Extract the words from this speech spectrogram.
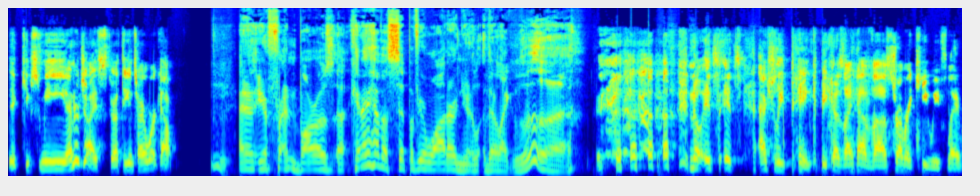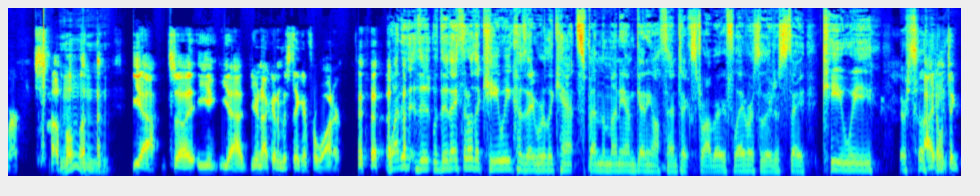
it keeps me energized throughout the entire workout. And your friend borrows, uh, can I have a sip of your water? And you're, they're like, ugh. no, it's it's actually pink because I have uh, strawberry kiwi flavor. So Mm. yeah, so you, yeah, you're not going to mistake it for water. Why did, did, did they throw the kiwi because they really can't spend the money on getting authentic strawberry flavor? So they just say kiwi or something. I don't think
